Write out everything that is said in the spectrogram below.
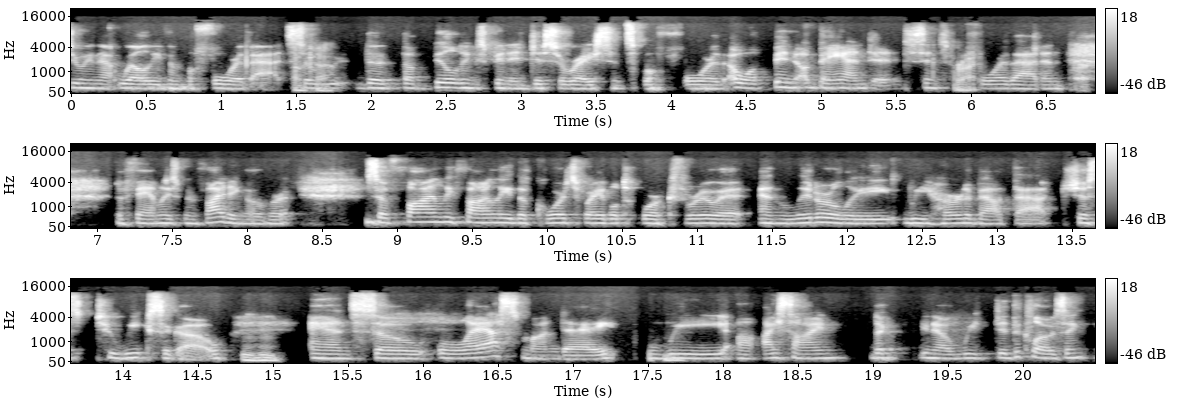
doing that well even before that. So Okay. the, the building's been in disarray since before, oh, well, been abandoned since Right. before that. And Right. the family's been fighting over it. So finally, finally, the courts were able to work through it. And literally, we heard about that just two weeks ago. Mhm. And so last Monday, we uh, I signed the you know we did the closing,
